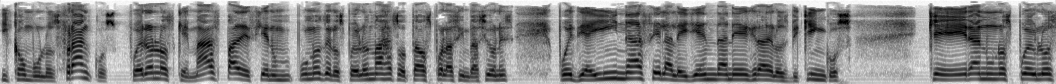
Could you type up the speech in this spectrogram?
Y como los francos fueron los que más padecieron, uno de los pueblos más azotados por las invasiones, pues de ahí nace la leyenda negra de los vikingos, que eran unos pueblos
